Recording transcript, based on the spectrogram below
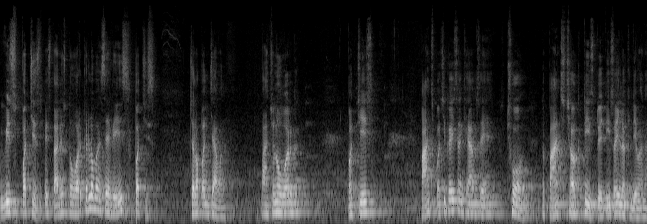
વીસ પચીસ. પિસ્તાલીસનો વર્ગ કેટલો બનશે? વીસ પચીસ. ચલો પંચાવન. પાંચનો વર્ગ પચીસ. પાંચ પછી કઈ સંખ્યા આવશે? છ. તો પાંચ છ ત્રીસ. તો એ ત્રીસ અહીં લખી દેવાના.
